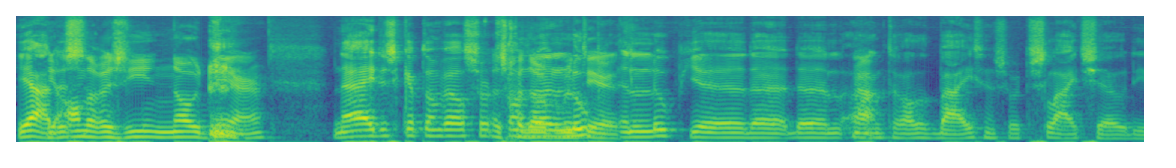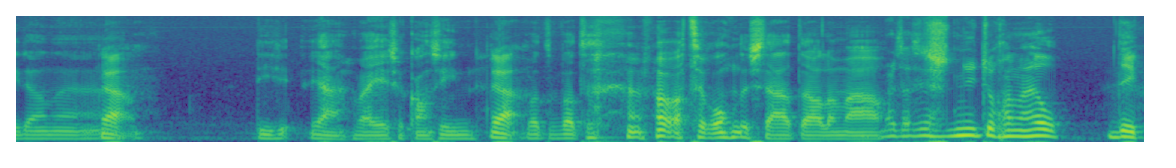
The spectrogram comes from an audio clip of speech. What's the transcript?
Ja, Die dus, andere zie je nooit meer. nee, dus ik heb dan wel een soort van een, loop, een loopje, de, de Ja. hangt er altijd bij. Zo'n soort slideshow die dan, eh, Ja, die, ja, waar je zo kan zien ja. wat, wat, wat eronder staat allemaal. Maar dat is nu toch een heel dik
